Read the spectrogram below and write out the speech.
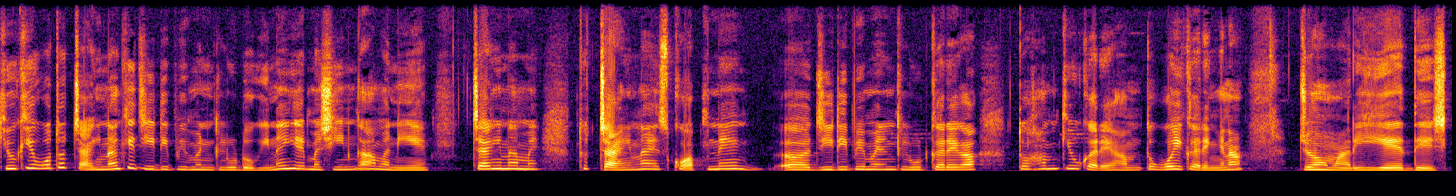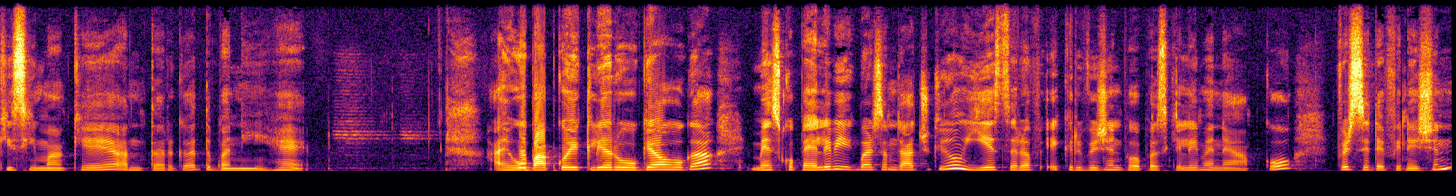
क्योंकि वो तो चाइना की जीडीपी में इंक्लूड होगी ना, ये मशीन कहाँ बनी है? चाइना में। तो चाइना इसको अपने जीडीपी में इंक्लूड करेगा तो हम क्यों करें? हम तो वही करेंगे ना, जो हमारी ये देश की सीमा के अंतर्गत बनी है। आई होप आपको ये क्लियर हो गया होगा। मैं इसको पहले भी एक बार समझा चुकी हूँ। ये सिर्फ़ एक रिविजन पर्पज़ के लिए मैंने आपको फिर से डेफिनेशन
